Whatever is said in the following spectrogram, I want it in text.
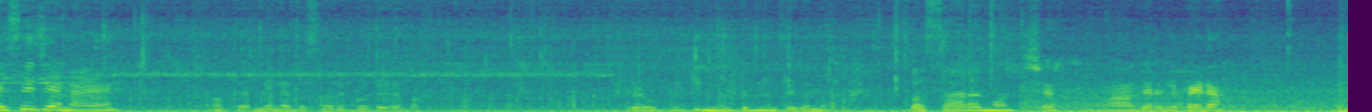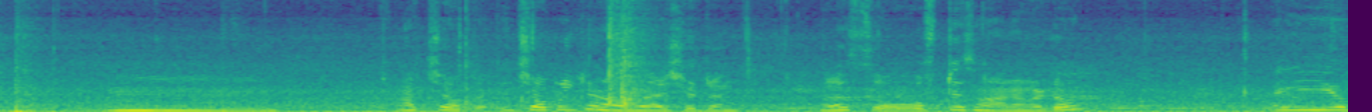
ഐസി ചെയ്യണേ? ഓക്കെ മീന ബസാർ ഇങ്ങോട്ട് വരുമ്പോൾ ഇങ്ങോട്ട് നിന്നിട്ടിരുന്നു ബസാർ അങ്ങോട്ട് ആഗ്രയിൽ പേട. ആ ചോക്ലേറ്റ് ചോക്ലേറ്റ് ആണോ കഴിച്ചിട്ട് നല്ല സോഫ്റ്റ് സാധനം കേട്ടോ. അയ്യോ.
